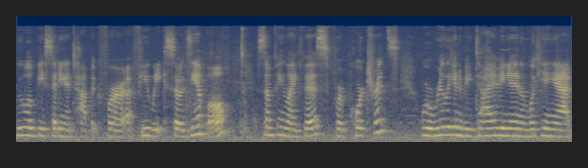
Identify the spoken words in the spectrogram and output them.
we will be studying a topic for a few weeks. So example, something like this for portraits, we're really going to be diving in and looking at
